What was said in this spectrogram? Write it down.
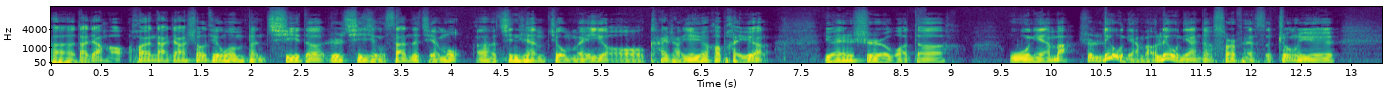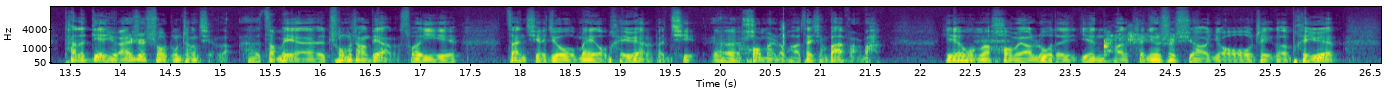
呃，大家好，欢迎大家收听我们本期的日期景三的节目。呃，今天就没有开场音乐和配乐了，原因是我的五年吧，是六年吧，六年的 Surface 终于它的电源是寿终正寝了，呃，怎么也充不上电了，所以暂且就没有配乐了。本期，呃，后面的话再想办法吧，因为我们后面要录的音的话，肯定是需要有这个配乐的。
